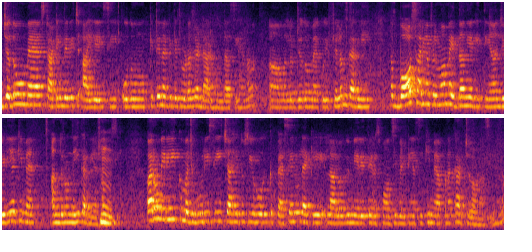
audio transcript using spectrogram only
ਜਦੋਂ ਮੈਂ ਸਟਾਰਟਿੰਗ ਦੇ ਵਿੱਚ ਆਈ ਆਈ ਸੀ ਉਦੋਂ ਕਿਤੇ ਨਾ ਕਿਤੇ ਥੋੜਾ ਜਿਹਾ ਡਰ ਹੁੰਦਾ ਸੀ ਹਨਾ? ਮਤਲਬ ਜਦੋਂ ਮੈਂ ਕੋਈ ਫਿਲਮ ਕਰਨੀ ਤਾਂ ਬਹੁਤ ਸਾਰੀਆਂ ਫਿਲਮਾਂ ਮੈਂ ਇਦਾਂ ਦੀਆਂ ਕੀਤੀਆਂ ਜਿਹੜੀਆਂ ਕਿ ਮੈਂ ਅੰਦਰੋਂ ਨਹੀਂ ਕਰਨੀਆਂ ਚਾਹੁੰਦੀ ਸੀ। ਪਰ ਉਹ ਮੇਰੀ ਇੱਕ ਮਜਬੂਰੀ ਸੀ ਚਾਹੇ ਤੁਸੀਂ ਉਹ ਇੱਕ ਪੈਸੇ ਨੂੰ ਲੈ ਕੇ ਲਾ ਲਓ ਵੀ ਮੇਰੇ ਤੇ ਰਿਸਪੌਂਸਿਬਿਲਟੀਆਂ ਸੀ ਕਿ ਮੈਂ ਆਪਣਾ ਘਰ ਚਲਾਉਣਾ ਸੀ ਹਨਾ?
